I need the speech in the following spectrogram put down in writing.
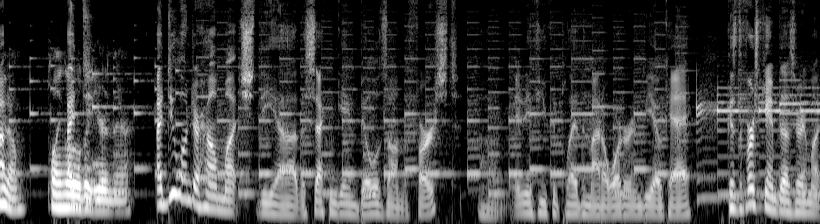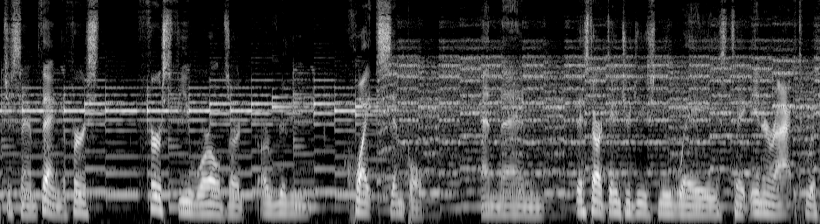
you know, playing a I little do- bit here and there. I do wonder how much the uh, the second game builds on the first, um, and if you could play them out of order and be okay. Because the first game does very much the same thing. The first first few worlds are, are really quite simple, and then they start to introduce new ways to interact with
